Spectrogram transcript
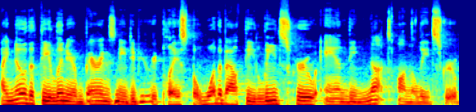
I know that the linear bearings need to be replaced, but what about the lead screw and the nut on the lead screw?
